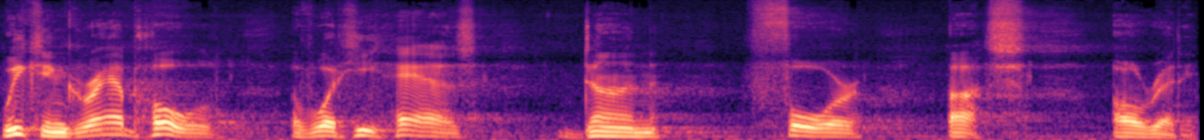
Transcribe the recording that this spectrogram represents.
We can grab hold of what He has done for us already.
